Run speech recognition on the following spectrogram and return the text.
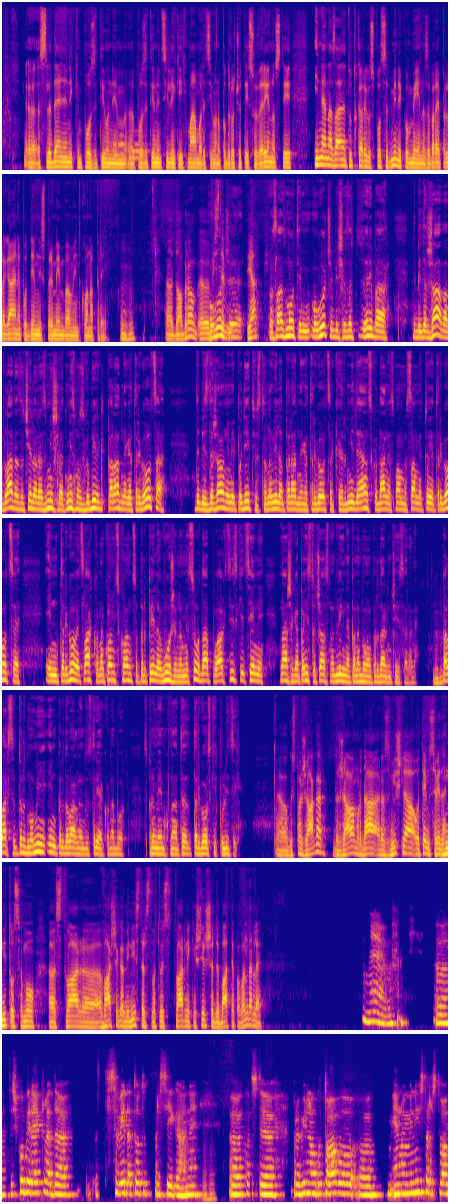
eh, sledenje nekim pozitivnim, eh, pozitivnim ciljem, ki jih imamo, recimo na področju te soverenosti. In ne nazadnje tudi, kar je gospod Sedminik omenil, zabraje prilagajanje podnebnim spremembam in tako naprej. Uh -huh. uh, dobro, uh, mogoče, ste, ja? zmotim, mogoče bi še začeli, da bi država, vlada začela razmišljati. Mi smo izgubili paradnega trgovca, da bi z državnimi podjetji ustanovila paradnega trgovca, ker mi dejansko danes imamo same tuje trgovce in trgovec lahko na koncu koncu pripelje uvoženo meso, da po akcijski ceni našega pa istočasno dvigne, pa ne bomo prodali ničesar. -huh. Pa lahko se trudimo mi in predovalna industrija, ko ne bo sprememb na trgovskih policih. Uh, gospa Žagar, država morda razmišlja o tem, seveda ni to samo uh, stvar uh, vašega ministrstva, to je stvar neke širše debate, pa vendarle. Ne, težko bi rekla, da seveda to tudi presega. Uh, kot ste pravilno ugotovili, eno ministrstvo.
